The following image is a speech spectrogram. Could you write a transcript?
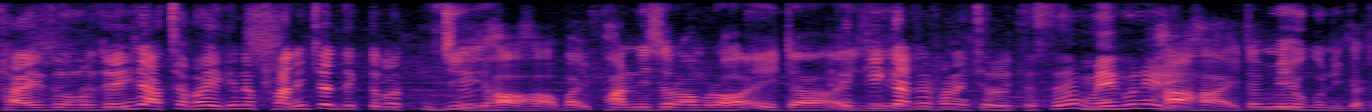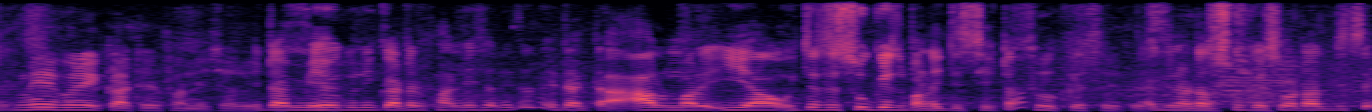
সাইজ অনুযায়ী। আচ্ছা ভাই এখানে ফার্নিচার দেখতে পাচ্ছি। জি হ্যাঁ হ্যাঁ ভাই ফার্নিচার আমরা হয় এটা কি কাঠের ফার্নিচার হইতেছে? মেগুনি হ্যাঁ হ্যাঁ এটা মেহগুনি কাঠের। মেগুনি কাঠের ফার্নিচার এটা মেহগুনি কাঠের ফার্নিচার এটা একটা আলমার ইয়া হইতেছে সুকেস বানাইতেছে এটা। শোকেস হইতেছে একজন একটা সুকেস অর্ডার দিছে।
